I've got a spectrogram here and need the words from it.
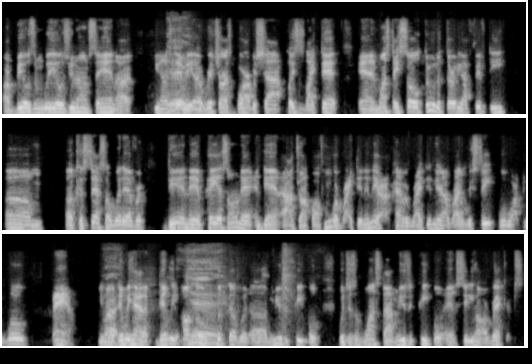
or Bills and Wheels. You know what I'm saying? Or you know, Yeah. me? Uh, Richard's Barbershop, places like that. And once they sold through the 30 or 50 um, uh, cassettes or whatever, then they'll pay us on that, and then I'll drop off more right then and there. I have it right then and there. I write a receipt. We'll walk the woo, bam. You know. Right. Then we had a. Then we also Yeah. hooked up with uh, Music People, which is a one-stop Music People and City Hall Records,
